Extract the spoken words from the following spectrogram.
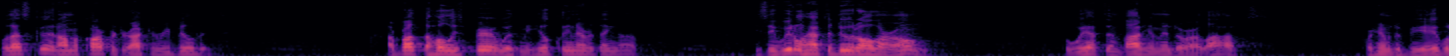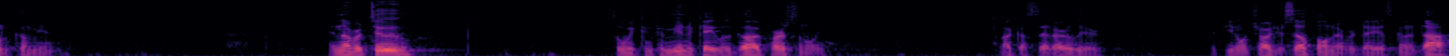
Well, that's good. I'm a carpenter. I can rebuild it. I brought the Holy Spirit with me. He'll clean everything up. You see, we don't have to do it all our own, but we have to invite Him into our lives for Him to be able to come in. And number two, so we can communicate with God personally. Like I said earlier, if you don't charge your cell phone every day, it's going to die.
